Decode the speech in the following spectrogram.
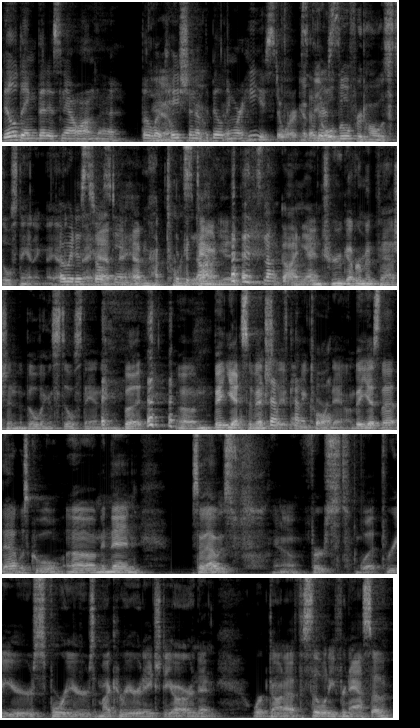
building that is now on the the yeah, location yeah, of the building yeah. where he used to work. so the old Wilford Hall is still standing. oh, it is still have, standing. They have not torn it's it not, down yet. it's not gone yet. In true government fashion, the building is still standing. But um, but yes, eventually it will be cool. torn down. But yes, that that was cool. Um, and then so that was you know first what three years, four years of my career at HDR, and then worked on a facility for NASA,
